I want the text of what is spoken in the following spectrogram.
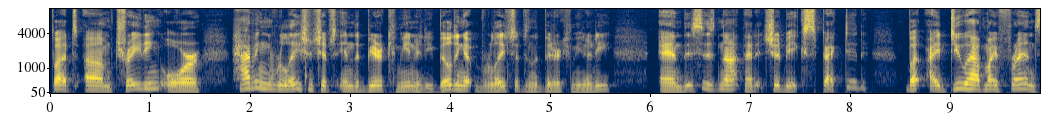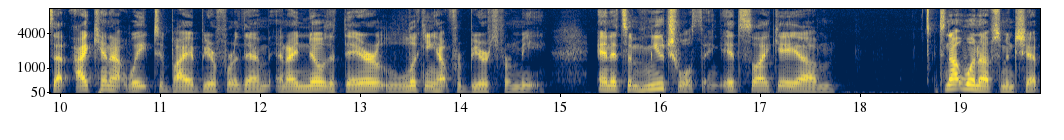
but um, trading or having relationships in the beer community, building up relationships in the beer community, and this is not that it should be expected, but I do have my friends that I cannot wait to buy a beer for them, and I know that they're looking out for beers for me, and it's a mutual thing. It's like a um, it's not one-upsmanship.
